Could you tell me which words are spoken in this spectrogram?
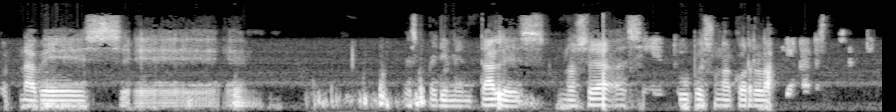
las naves eh, experimentales. No sé si tú ves una correlación en este sentido.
